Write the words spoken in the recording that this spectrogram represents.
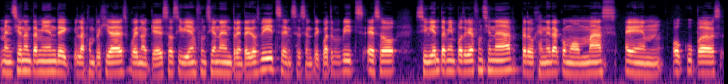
mencionan también de las complejidades, bueno, que eso si bien funciona en 32 bits, en 64 bits, eso si bien también podría funcionar, pero genera como más, eh, ocupas,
